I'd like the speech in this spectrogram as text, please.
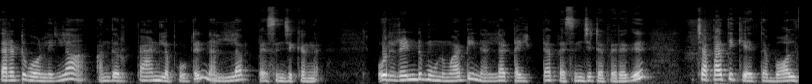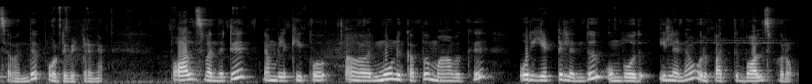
திரட்டுவோம் இல்லைங்களா? அந்த ஒரு பேனில் போட்டு நல்லா பிசைஞ்சிக்கோங்க. ஒரு ரெண்டு மூணு வாட்டி நல்லா டைட்டாக பிசைஞ்சிட்ட பிறகு சப்பாத்திக்கு ஏற்ற பால்ஸை வந்து போட்டு விட்டுருங்க. பால்ஸ் வந்துட்டு நம்மளுக்கு இப்போது மூணு கப்பு மாவுக்கு ஒரு எட்டுலேருந்து ஒம்பது இல்லைன்னா ஒரு பத்து பால்ஸ் வரும்.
